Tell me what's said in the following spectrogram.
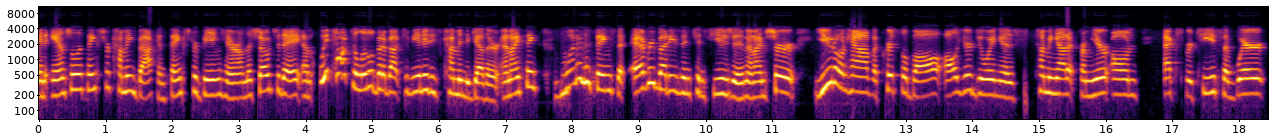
And Angela, thanks for coming back and thanks for being here on the show today. And we talked a little bit about communities coming together. And I think one of the things that everybody's in confusion, and I'm sure you don't have a crystal ball, all you're doing is coming at it from your own expertise of where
